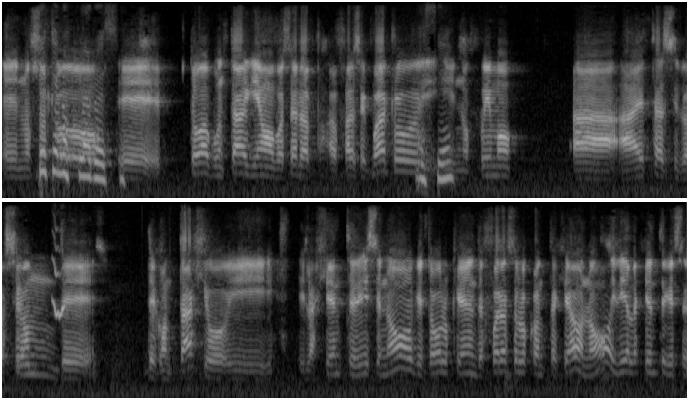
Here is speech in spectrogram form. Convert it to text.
eh, nosotros claro eh, todo apuntaba que íbamos a pasar a, a fase 4 y, y, nos fuimos a, a esta situación de de contagio y, la gente dice no que todos los que vienen de fuera son los contagiados no hoy día la gente que se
